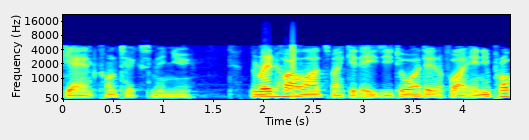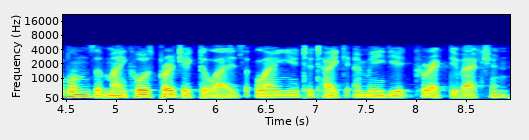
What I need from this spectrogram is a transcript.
Gantt context menu. The red highlights make it easy to identify any problems that may cause project delays, allowing you to take immediate corrective action.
